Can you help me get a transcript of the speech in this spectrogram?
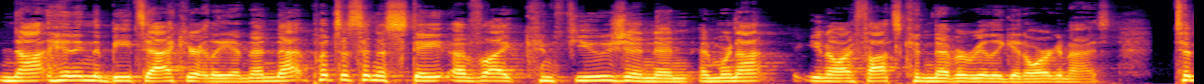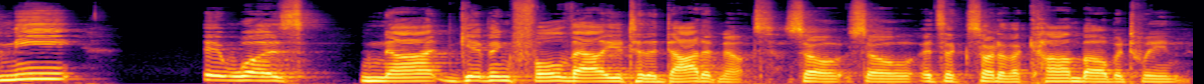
not hitting the beats accurately, and then that puts us in a state of like confusion, and and we're not, you know, our thoughts can never really get organized. To me, it was not giving full value to the dotted notes. So so it's a sort of a combo between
